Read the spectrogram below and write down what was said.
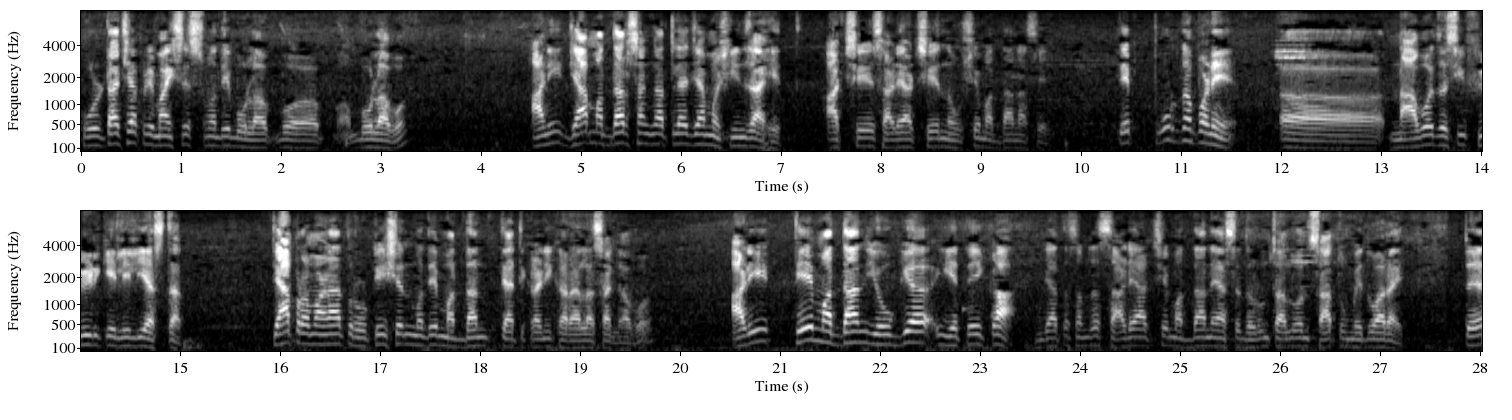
कोर्टाच्या प्रिमायसेसमध्ये बोला बोलावं. आणि ज्या मतदारसंघातल्या ज्या मशीन्स आहेत आठशे साडेआठशे नऊशे मतदान असेल ते पूर्णपणे नावं जशी फीड केलेली असतात त्या प्रमाणात रोटेशनमध्ये मतदान त्या ठिकाणी करायला सांगावं. आणि ते मतदान योग्य येते का? म्हणजे आता समजा साडेआठशे मतदान आहे असं धरून चालू आणि सात उमेदवार आहेत. ते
